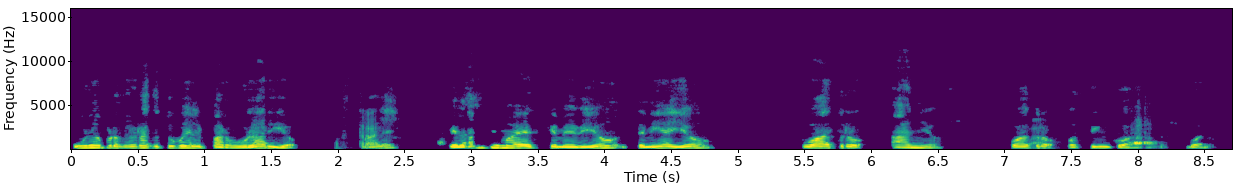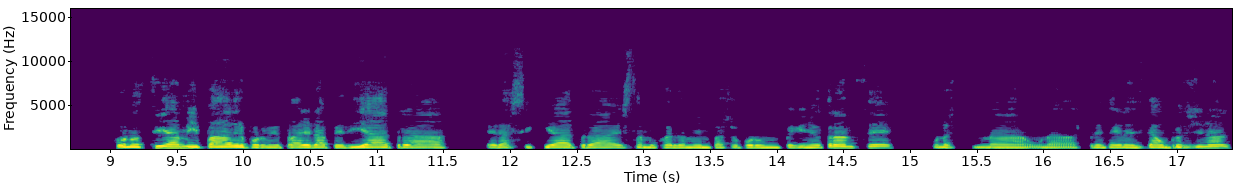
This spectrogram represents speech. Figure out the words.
una profesora que tuve en el parvulario, ¿vale? Que la última vez que me vio tenía yo cuatro años, cuatro wow. o cinco años. Bueno, conocí a mi padre, porque mi padre era pediatra, era psiquiatra, esta mujer también pasó por un pequeño trance, una, una, una experiencia que necesitaba un profesional.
